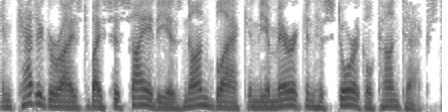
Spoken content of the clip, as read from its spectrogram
and categorized by society as non-black in the American historical context.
